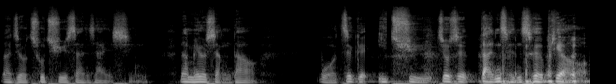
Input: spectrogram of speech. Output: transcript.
那就出去散散心。那没有想到，我这个一去就是单程车票，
